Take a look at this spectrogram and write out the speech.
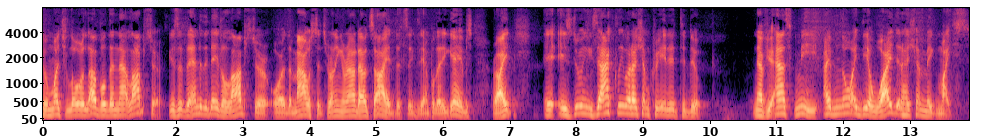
to a much lower level than that lobster. Because at the end of the day, the lobster or the mouse that's running around outside, that's the example that he gave, right, is doing exactly what Hashem created to do. Now, if you ask me, I have no idea why did Hashem make mice?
